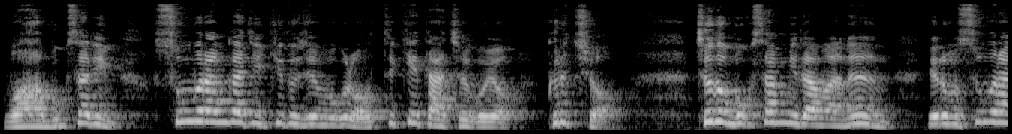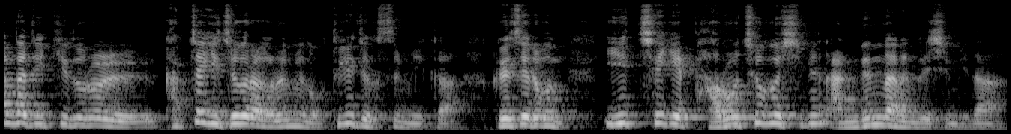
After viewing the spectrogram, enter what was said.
와, 목사님, 21가지 기도 제목을 어떻게 다 적어요? 그렇죠. 저도 목사입니다만은 여러분 21가지 기도를 갑자기 적으라 그러면 어떻게 적습니까? 그래서 여러분 이 책에 바로 적으시면 안 된다는 것입니다.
